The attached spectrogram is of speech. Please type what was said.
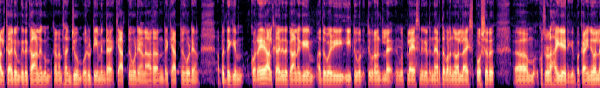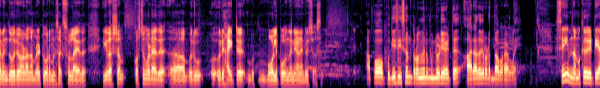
ആൾക്കാരും ഇത് കാണുകയും കാരണം സഞ്ജുവും ഒരു ടീമിന്റെ ക്യാപ്റ്റൻ കൂടിയാണ് ആർ ആറിന്റെ ക്യാപ്റ്റനും കൂടിയാണ്. അപ്പോഴത്തേക്കും കുറേ ആൾക്കാർ ഇത് കാണുകയും അതുവഴി ഈ ടൂർ ടൂർണമെന്റിലെ പ്ലേയേഴ്സിന് കിട്ടുന്ന നേരത്തെ പറഞ്ഞ പോലെ എക്സ്പോഷർ കുറച്ചുകൂടെ ഹൈ ആയിരിക്കും. ഇപ്പോൾ കഴിഞ്ഞ കൊല്ലം എന്തോരമാണ് നമ്മുടെ ടൂർണമെന്റ് സക്സസ്ഫുൾ ആയത്. ഈ വർഷം കുറച്ചും കൂടെ അത് ഒരു ഒരു ഹൈറ്റ് മുകളിൽ പോകുന്നതന്നെയാണ് എന്റെ വിശ്വാസം. അപ്പോൾ പുതിയ സീസൺ തുടങ്ങുന്നതിന് മുന്നോടിയായിട്ട് ആരാധകരോട് എന്താ പറയാനുള്ളത് സെയിം നമുക്ക് കിട്ടിയ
